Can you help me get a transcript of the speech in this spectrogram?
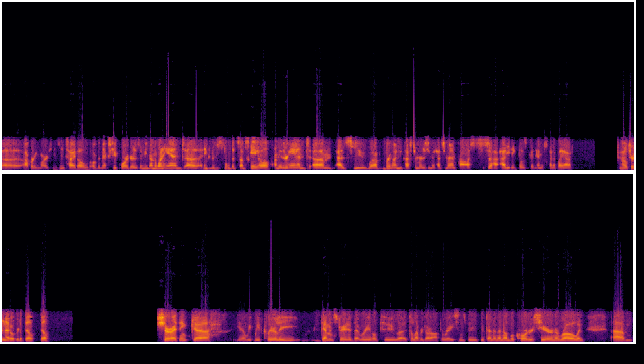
uh, operating margins in title over the next few quarters? I mean, on the one hand, uh, I think the business is a little bit subscale. On the other hand, um, as you uh, bring on new customers, you might have some ramp costs. So how, how do you think those dynamics kind of play out? I'll turn that over to Bill. Bill? Sure. I think, uh, you know, we, we've clearly demonstrated that we're able to uh, to leverage our operations. We, we've done it a number of quarters here in a row, and um,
